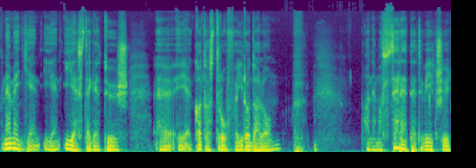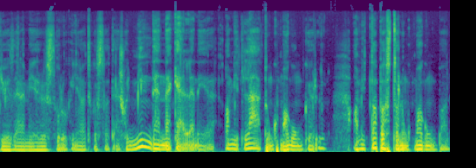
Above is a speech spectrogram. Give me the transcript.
nem egy ilyen, ilyen ijesztegetős, ilyen katasztrófa irodalom, hanem a szeretet végső győzelméről szóló kinyilatkoztatás, hogy mindennek ellenére, amit látunk magunk körül, amit tapasztalunk magunkban,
